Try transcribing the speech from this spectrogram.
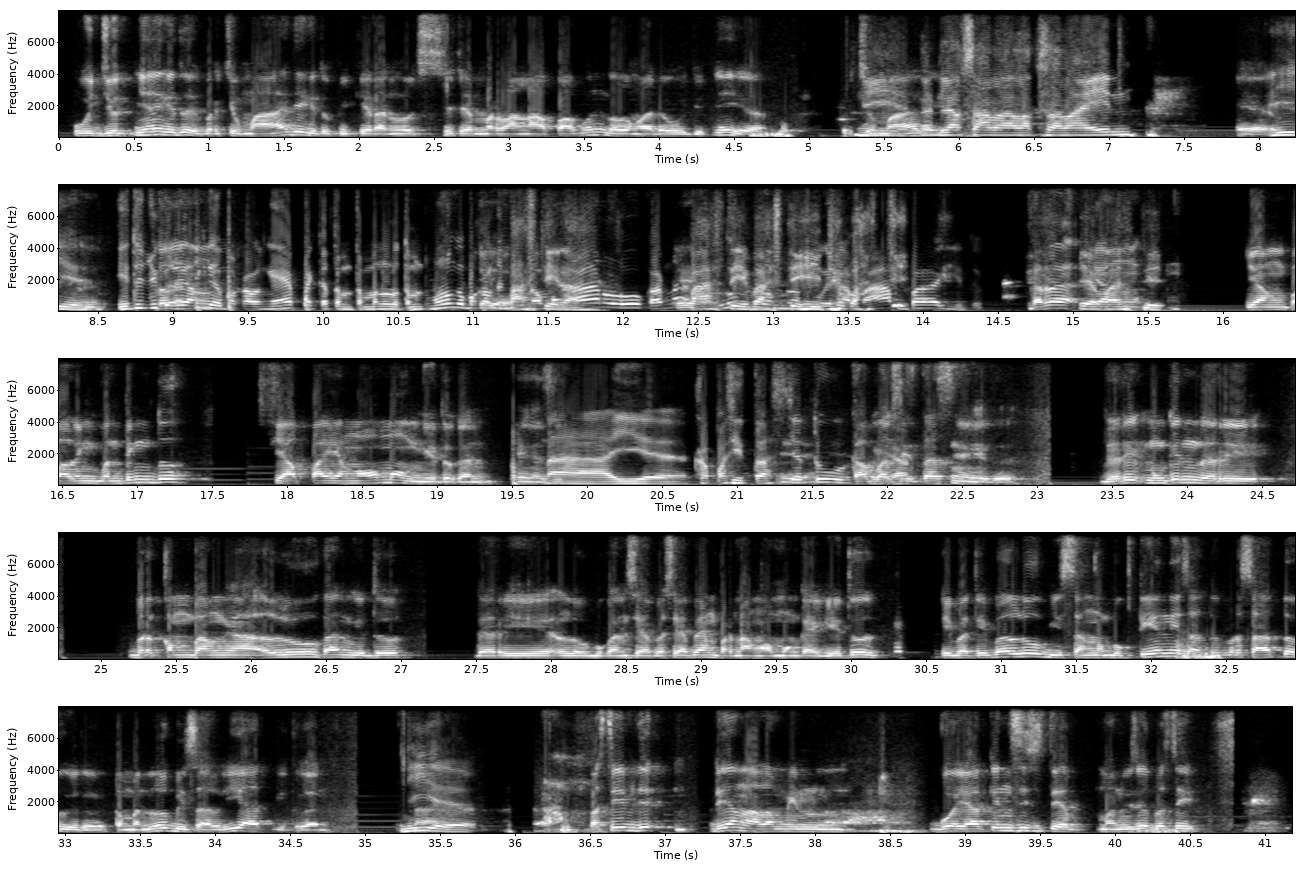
wujudnya gitu, percuma aja gitu pikiran lu secemerlang apa pun kalau nggak ada wujudnya ya percuma Iya, aja. nggak dilaksana laksanain Iya. Iya, itu juga nanti yang- nggak bakal ngepek ke temen-temen lu. Temen-temen lu nggak bakal Iya. Pasti lah. lu karena Iya. lu Pasti, pasti, itu pasti. apa-apa gitu. Karena ya yang pasti yang paling penting tuh siapa yang ngomong gitu kan. Sih? Nah, iya, kapasitasnya Iya, tuh kapasitasnya gitu dari mungkin dari berkembangnya lu kan gitu dari lu bukan siapa-siapa yang pernah ngomong kayak gitu tiba-tiba lu bisa ngebuktiin nih satu persatu gitu. Temen lu bisa lihat gitu kan. Iya, pasti dia, dia ngalamin gue yakin sih setiap manusia pasti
